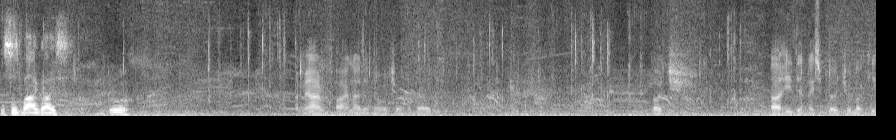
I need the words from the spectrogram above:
This is bad, guys. Oh, I mean, I'm fine. I don't know what you're on about. Dodge. Oh, he didn't explode. You're lucky.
